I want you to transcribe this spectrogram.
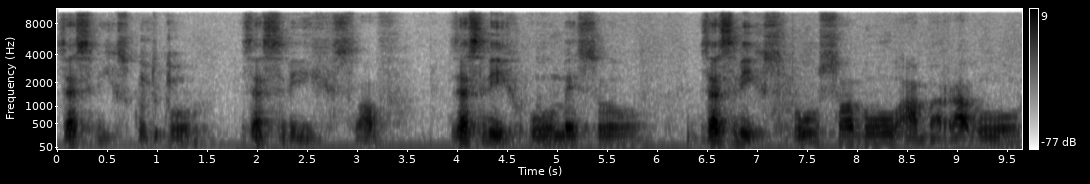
ze svých skutků, ze svých slov, ze svých úmyslů, ze svých způsobů a mravů,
